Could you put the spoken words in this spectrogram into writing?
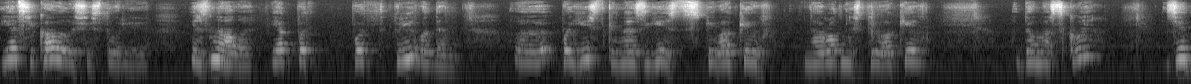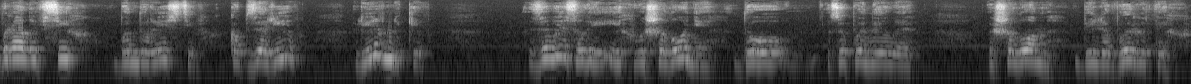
Я цікавилась історією і знала, як під, приводом е, поїздки на з'їзд співаків, народних співаків до Москви зібрали всіх бандуристів, кобзарів, лірників, завезли їх в ешелоні, до, зупинили ешелон біля виритих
